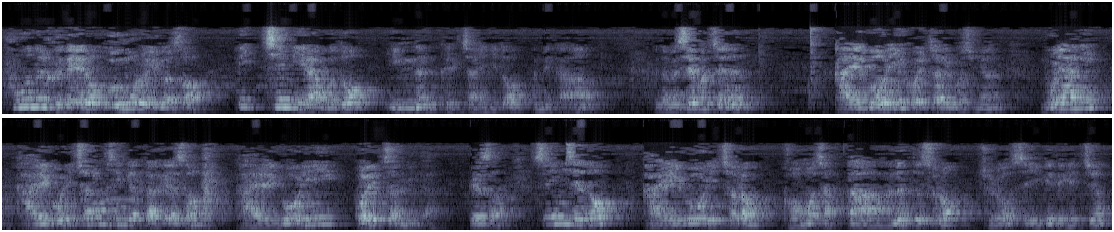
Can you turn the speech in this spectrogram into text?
훈을 그대로 음으로 읽어서 삐침이라고도 읽는 글자이기도 합니다. 그 다음에 세 번째는 갈고리 골자를 보시면 모양이 갈고리처럼 생겼다 그래서 갈고리 골자입니다. 그래서 쓰임새도 갈고리처럼 거머 잡다는 뜻으로 주로 쓰이게 되겠죠.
